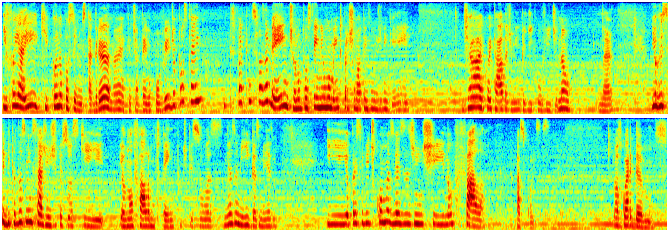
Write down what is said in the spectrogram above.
E foi aí que quando eu postei no Instagram, né, que eu tinha pego o Covid, eu postei despretensiosamente. Eu não postei em nenhum momento para chamar a atenção de ninguém. De ai, coitada de mim, peguei Covid. Não, né? E eu recebi tantas mensagens de pessoas que eu não falo há muito tempo, de pessoas, minhas amigas mesmo. E eu percebi de como às vezes a gente não fala as coisas. Nós guardamos.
